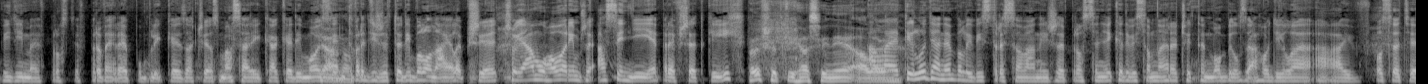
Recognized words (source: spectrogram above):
vidíme proste v prvej republike začias Masaryka, kedy môj syn Áno. tvrdí, že vtedy bolo najlepšie, čo ja mu hovorím, že asi nie pre všetkých. Pre všetkých asi nie, ale... Ale tí ľudia neboli vystresovaní, že proste niekedy by som najradšej ten mobil zahodila a aj v podstate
